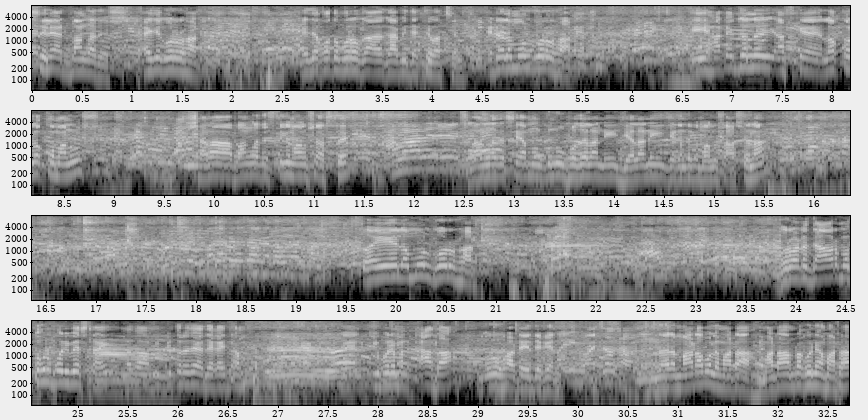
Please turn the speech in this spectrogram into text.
সিলেট বাংলাদেশ। এই যে গরুর হাট। এই যে কত বড় গাবি দেখতে পাচ্ছেন। এটা হলো মূল গরুর হাট। এই হাটের জন্যই আজকে লক্ষ লক্ষ মানুষ সারা বাংলাদেশ থেকে মানুষ আসছে। বাংলাদেশে এমন কোনো উপজেলা নেই জেলা নেই যেখান থেকে মানুষ আসে না। তো এই হলো মূল গরুর হাট। গরু হাটে যাওয়ার মতো কোনো পরিবেশ নাই নয়তো আমি ভিতরে যাই দেখাইতাম। দেখেন কি পরিমাণ কাদা গরু হাটে দেখেন। মাটা বলে মাটা মাটা আমরা কই না মাটা?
